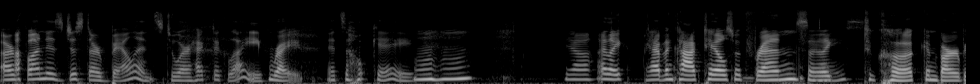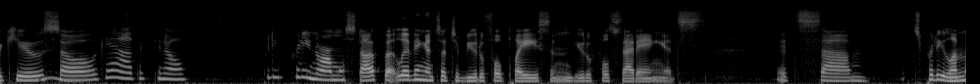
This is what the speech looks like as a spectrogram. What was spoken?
our fun is just our balance to our hectic life. right. It's okay. Mm-hmm. Yeah, I like having cocktails with friends. I like to cook and barbecue. So yeah, the, you know, pretty pretty normal stuff. But living in such a beautiful place and beautiful setting, it's it's um it's pretty lim-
